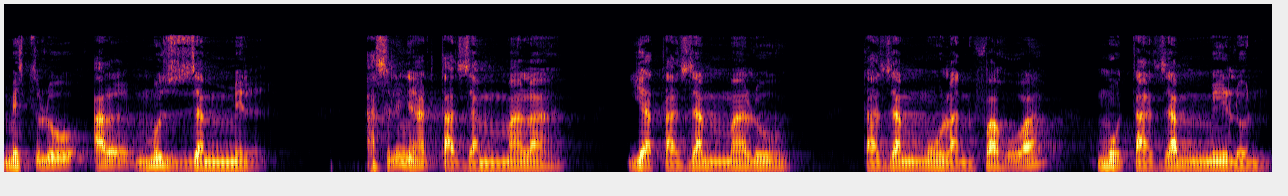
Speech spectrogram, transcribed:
mislu al-muzammil. Aslinya tazammala, yatazammalu, tazammulan fahuwa mutazammilun.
